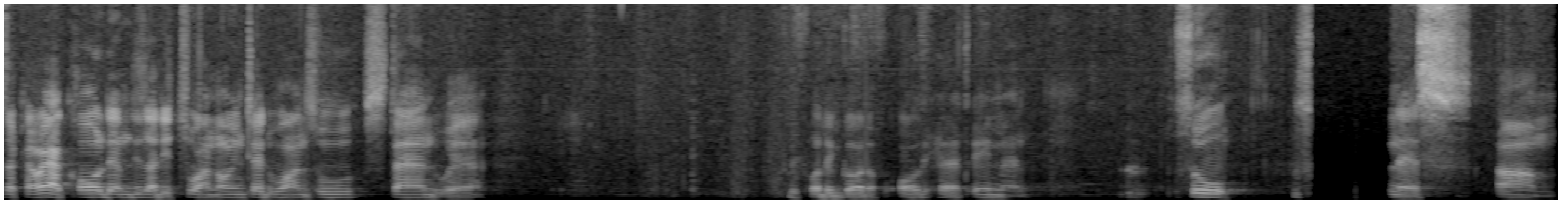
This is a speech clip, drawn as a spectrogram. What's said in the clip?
Zechariah called them, these are the two anointed ones who stand where before the God of all the earth. Amen. So, witness, um,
